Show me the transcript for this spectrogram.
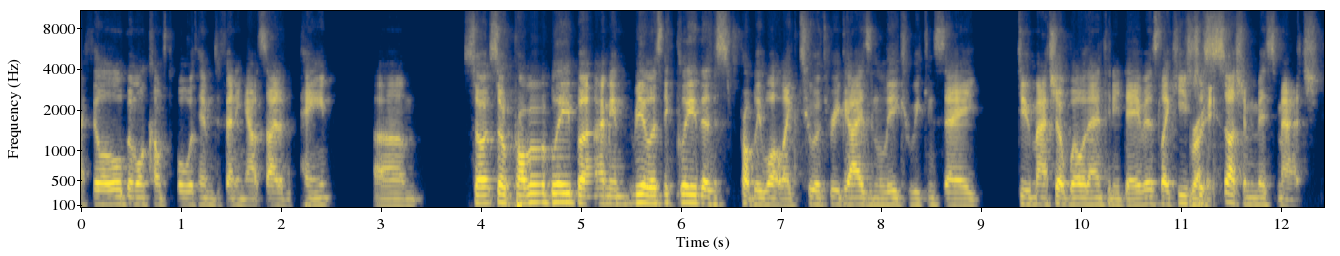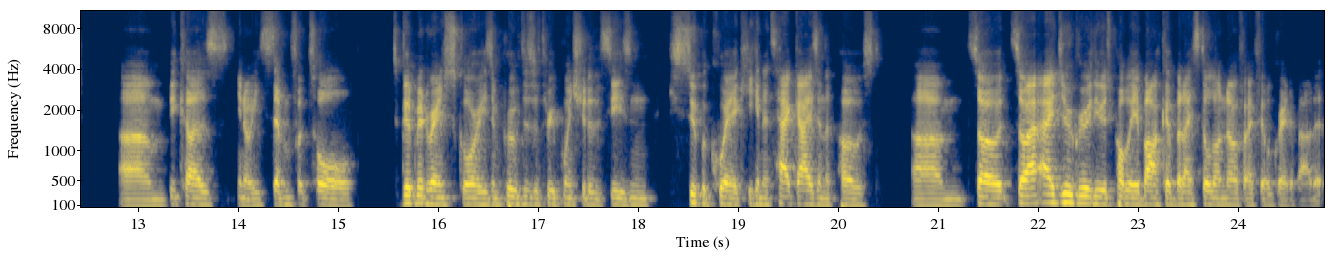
I feel a little bit more comfortable with him defending outside of the paint. Um, so so probably, but I mean, realistically, there's probably what like two or three guys in the league who we can say do match up well with Anthony Davis. Like he's right. just such a mismatch um, because you know he's seven foot tall. It's a good mid range score. He's improved as a three point shooter this season. He's super quick. He can attack guys in the post. Um, so so I, I, do agree with you. It's probably Ibaka, but I still don't know if I feel great about it.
